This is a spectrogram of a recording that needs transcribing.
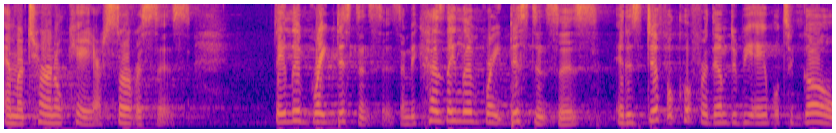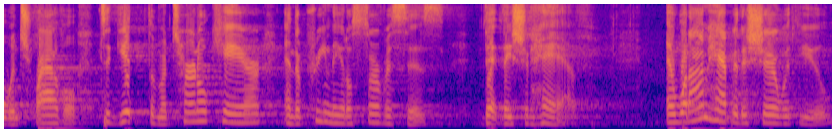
and maternal care services. They live great distances, and because they live great distances, it is difficult for them to be able to go and travel to get the maternal care and the prenatal services that they should have. And what I'm happy to share with you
